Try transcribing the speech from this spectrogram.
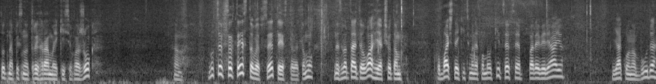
Тут написано 3 грами якийсь важок. Ну це все тестове, все тестове. Тому не звертайте уваги, якщо там побачите якісь в мене помилки, це все перевіряю, як воно буде,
